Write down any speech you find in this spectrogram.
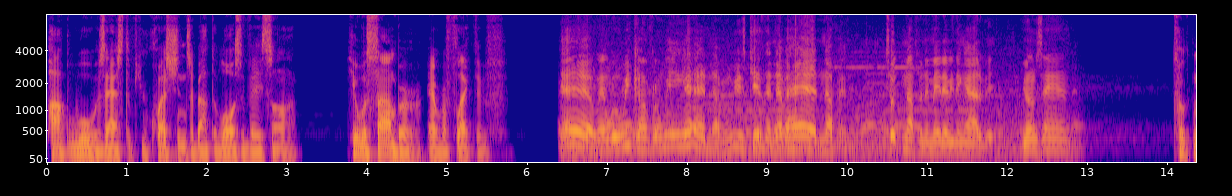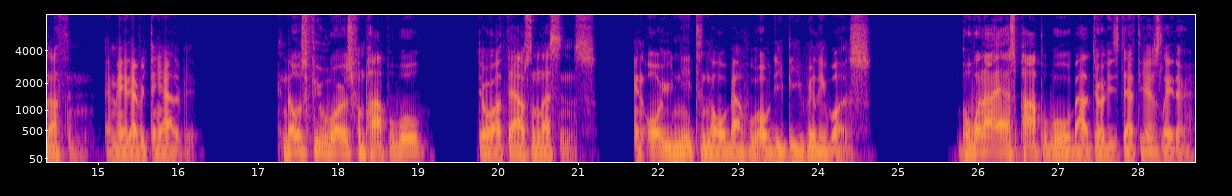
Papa Wu was asked a few questions about the loss of Ason. He was somber and reflective. Yeah, man, where we come from, we ain't had nothing. We was kids that never had nothing. Took nothing and made everything out of it. You know what I'm saying? Took nothing and made everything out of it. In those few words from Papa Wu, there are a thousand lessons, and all you need to know about who ODB really was. But when I asked Papa Wu about Dirty's death years later,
